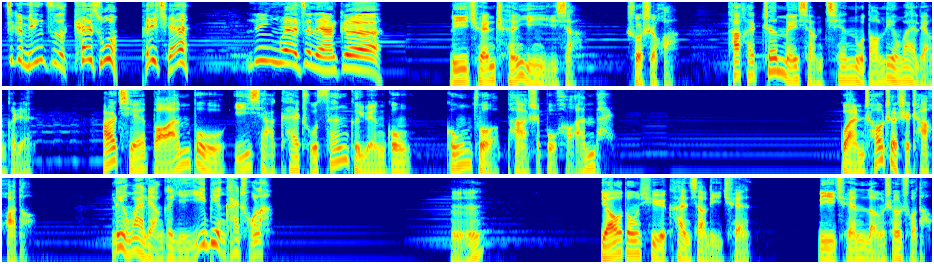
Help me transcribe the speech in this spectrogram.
这个名字开除赔钱。另外这两个，李全沉吟一下，说实话，他还真没想迁怒到另外两个人，而且保安部一下开除三个员工，工作怕是不好安排。管超这时插话道：“另外两个也一并开除了。”嗯，姚东旭看向李全，李全冷声说道：“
